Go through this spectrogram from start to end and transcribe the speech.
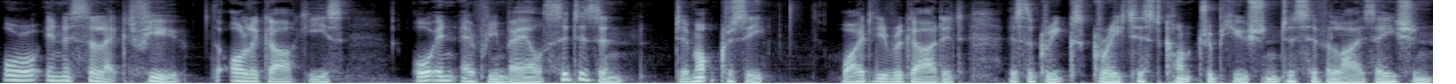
or in a select few, the oligarchies, or in every male citizen, democracy, widely regarded as the Greeks' greatest contribution to civilization.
